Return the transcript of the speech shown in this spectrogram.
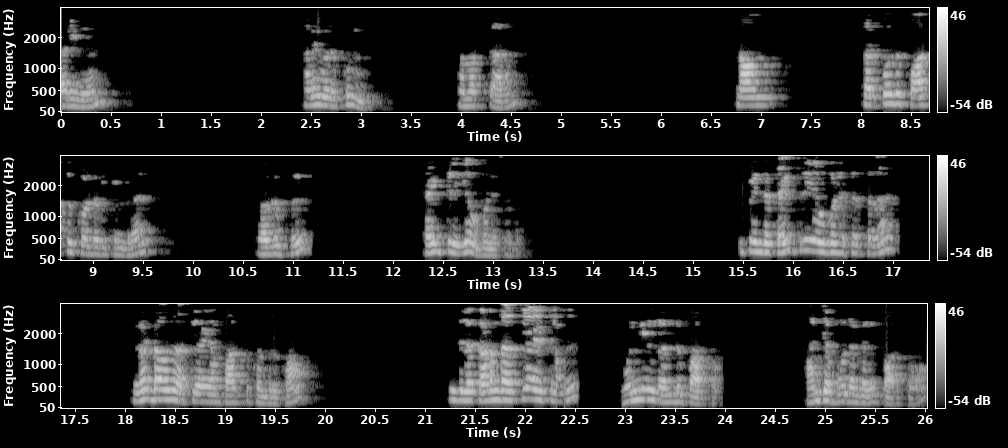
ஹரி ஓம் அனைவருக்கும் நமஸ்காரம். நாம் தற்போது பார்த்து கொண்டிருக்கின்ற வகுப்பு தைத்திரிய உபனிஷதம் இப்போ இந்த தைத்திரிய உபனிஷத்துல இரண்டாவது அத்தியாயம் பார்த்து கொண்டிருக்கோம். இதுல கடந்த அத்தியாயத்துல வந்து ஒன்னில் ரெண்டு பார்த்தோம். பஞ்சபூதங்களை பார்த்தோம்.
